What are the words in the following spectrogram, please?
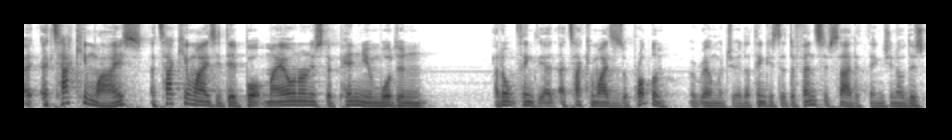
Attacking wise, attacking wise, he did. But my own honest opinion wouldn't. I don't think attacking wise is a problem at Real Madrid. I think it's the defensive side of things. You know, there's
